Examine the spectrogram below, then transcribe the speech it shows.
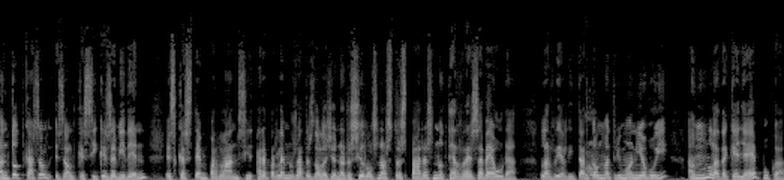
En tot cas, el, és el que sí que és evident és que estem parlant... Si ara parlem nosaltres de la generació dels nostres pares, no té res a veure la realitat del matrimoni avui amb la d'aquella època.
